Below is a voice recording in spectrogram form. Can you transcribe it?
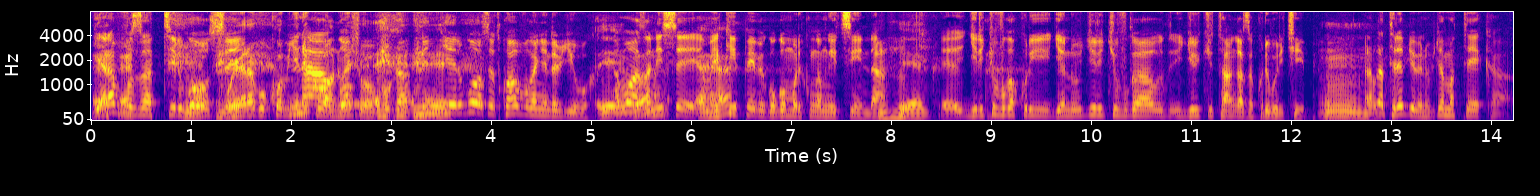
yaravuze ati rwose ngo yaragukomye niko ntabwo- abantu benshi bavuga. ni njye rwose twavuganye ndabyibuka. Amubaza ntise Aha. amakipe y'ibigogo muri kumwe mu itsinda. Yego. Eh, gira icyo uvuga kuri genda ugira icyo uvuga ugira icyo utangaza kuri buri kipe. Mm. aravuga ati ibyo bintu by'amateka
